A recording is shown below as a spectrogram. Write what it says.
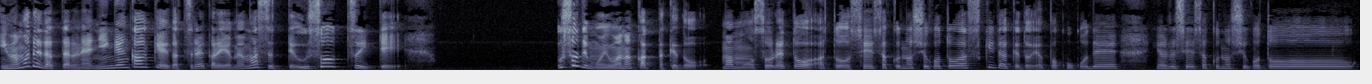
今までだったらね、人間関係が辛いからやめますって嘘ついて、嘘でも言わなかったけど、まあもうそれと、あと制作の仕事は好きだけど、やっぱここでやる制作の仕事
